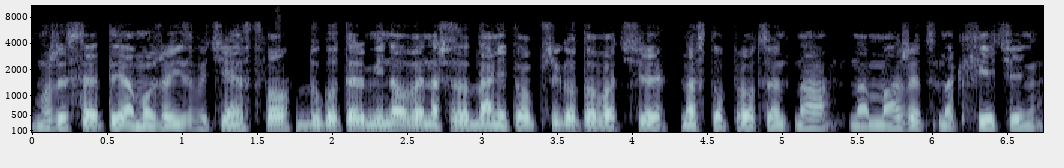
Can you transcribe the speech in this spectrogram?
może sety, a może i zwycięstwo. Długoterminowe nasze zadanie to przygotować się na 100% na, na marzec, na kwiecień,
